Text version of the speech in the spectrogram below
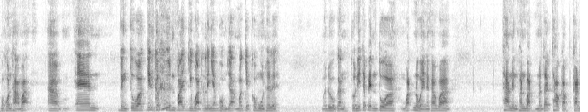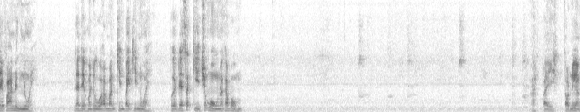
บางคนถามว่า อ่า แอนหนึ่งตัวกินก็คืนไฟกี่วัตต์อะไรเงี้ย ผมจะมาเก็บข้อมูลให้เลย มาดูกัน ตัวนี้จะเป็นตัววัดหน่วยนะครับว่า ถ้าหนึ่งพันวัตต์มันจะเท่ากับการไฟฟ้าหนึ่งหน่วย แล้วเดี๋ยวมาดูครับมันกินไปกี่หน่วย เปิดได้สักกี่ชั่วโมงนะครับผมไปต่อเนื่อง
